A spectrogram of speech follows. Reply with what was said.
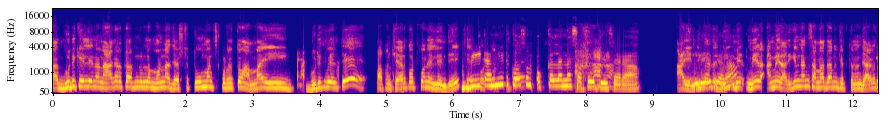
ఆ గుడికి వెళ్ళిన నాగర్ కర్నూలులో మొన్న జస్ట్ టూ మంత్స్ క్రితం అమ్మాయి గుడికి వెళ్తే పాపం చీర కొట్టుకొని వెళ్ళింది. వీటన్నిటి కోసం ఒక్కళ్ళన్నా సపోర్ట్. చేశారా? లేదు కాదు? మీరు మీరు అడిగిన దానికి సమాధానం చెప్తున్నాను. జాగ్రత్త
